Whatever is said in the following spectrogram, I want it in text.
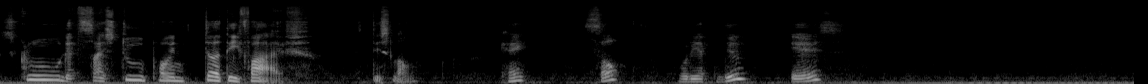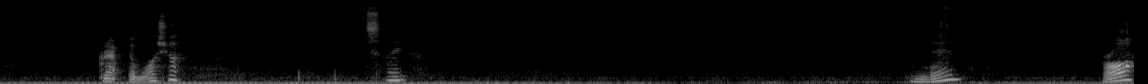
screw that size 2.35 this long okay? So what you have to do is grab the washer side and then roller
